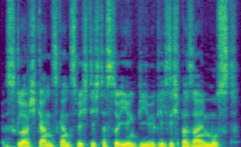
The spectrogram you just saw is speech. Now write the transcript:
Das ist, glaube ich, ganz, ganz wichtig, dass du irgendwie wirklich sichtbar sein musst.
